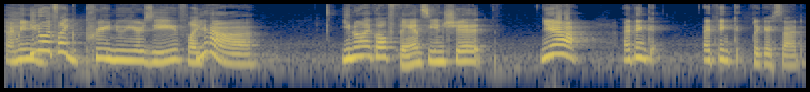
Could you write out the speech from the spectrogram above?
I mean, You know, it's like pre New Year's Eve. Like, yeah, you know, like all fancy and shit. yeah. I think, I think, like I said,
